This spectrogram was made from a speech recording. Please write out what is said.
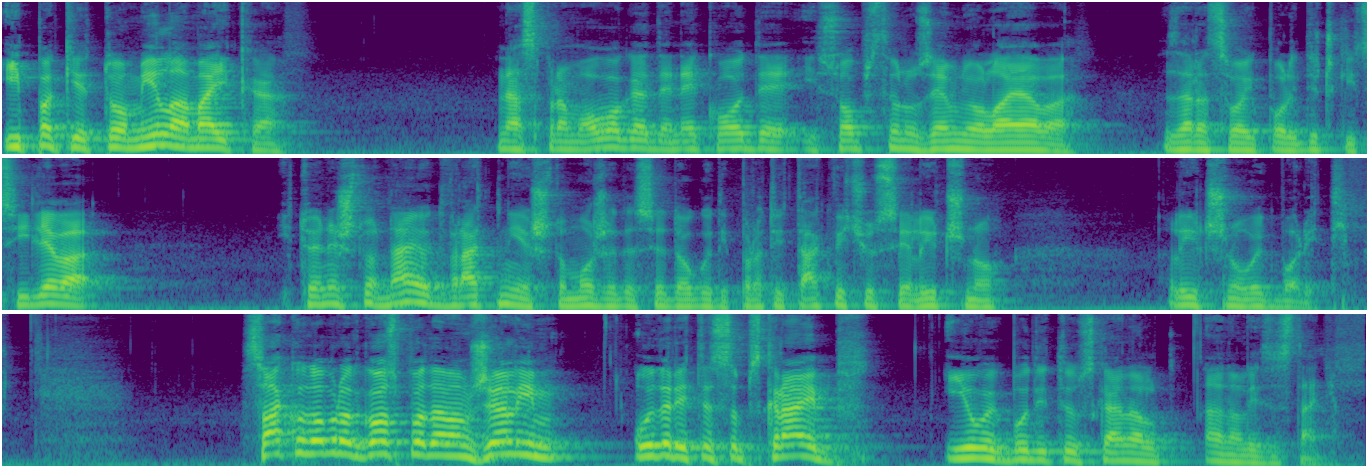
Ipak je to mila majka naspram ovoga da neko ode i sobstvenu zemlju olajava zarad svojih političkih ciljeva i to je nešto najodvratnije što može da se dogodi. Proti takvi ću se lično, lično uvek boriti. Svako dobro od gospoda vam želim, udarite subscribe i uvek budite uz kanal Analiza stanja.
